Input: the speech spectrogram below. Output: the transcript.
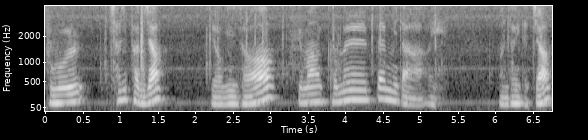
불 차집합이죠. 여기서 이만큼을 뺍니다. 예. 완성이 됐죠.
